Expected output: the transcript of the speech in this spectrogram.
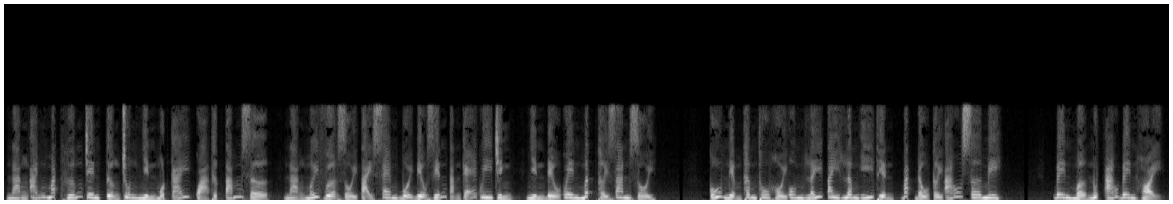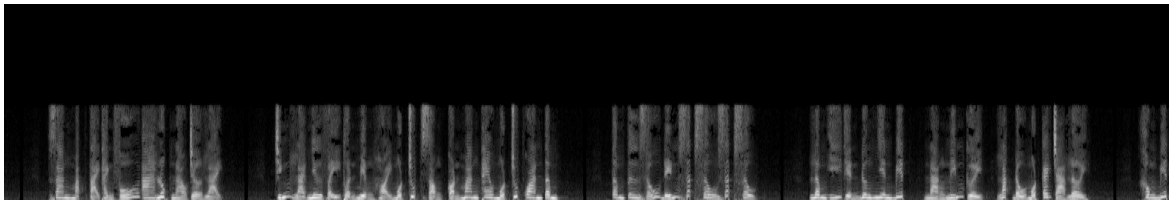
Nàng ánh mắt hướng trên tường chun nhìn một cái quả thực 8 giờ, nàng mới vừa rồi tại xem buổi biểu diễn cặn kẽ quy trình, nhìn đều quên mất thời gian rồi. Cố niệm thâm thu hồi ôm lấy tay lâm ý thiện, bắt đầu cởi áo sơ mi. Bên mở nút áo bên hỏi. Giang mặt tại thành phố A lúc nào trở lại? Chính là như vậy thuận miệng hỏi một chút giọng còn mang theo một chút quan tâm. Tâm tư giấu đến rất sâu rất sâu. Lâm Ý Thiển đương nhiên biết, nàng nín cười, lắc đầu một cách trả lời. Không biết.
